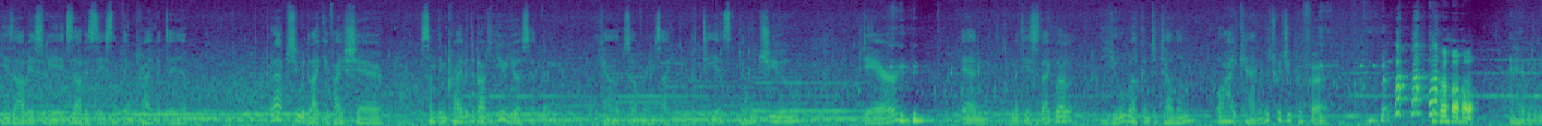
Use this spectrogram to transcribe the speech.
He's obviously it's obviously something private to him. Perhaps you would like if I share something private about you, Yosef. And he kind of looks over and he's like, Matthias, don't you dare. and Matthias is like, Well, you're welcome to tell them, or I can. Which would you prefer? Oh, And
